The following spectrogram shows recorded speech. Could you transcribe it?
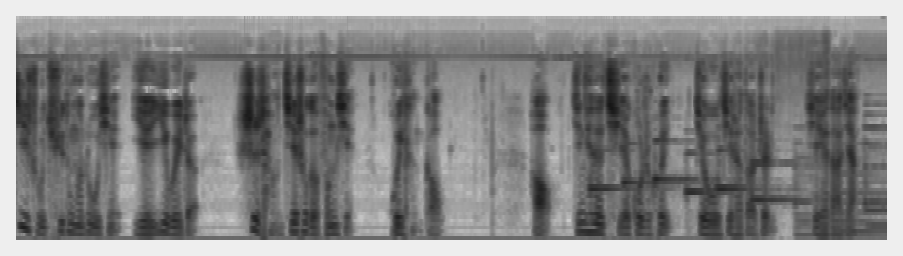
技术驱动的路线也意味着。市场接受的风险会很高。好，今天的企业故事会就介绍到这里，谢谢大家。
